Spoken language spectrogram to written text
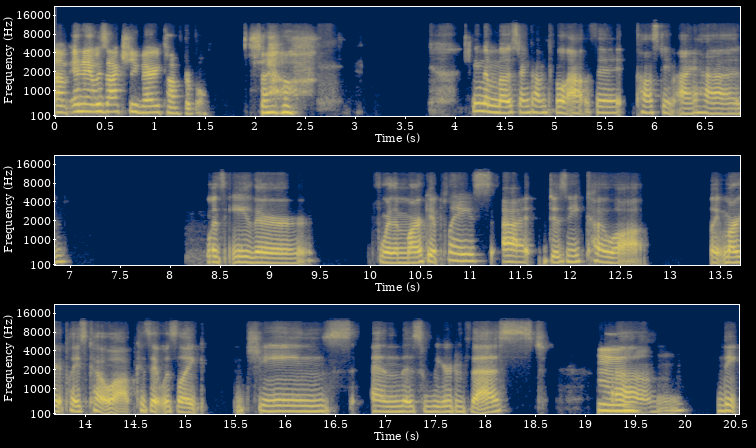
um, and it was actually very comfortable. So I think the most uncomfortable outfit costume I had was either for the marketplace at Disney Co-op, like marketplace co-op, because it was like jeans and this weird vest. Mm. Um, the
